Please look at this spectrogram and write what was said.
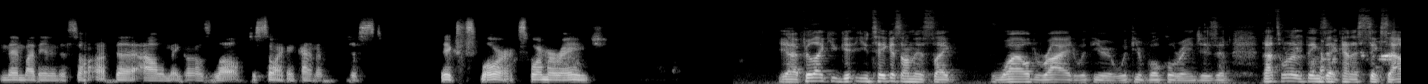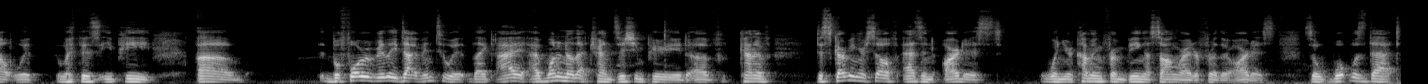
then by the end of the song, of the album, it goes low, just so I can kind of just explore, explore my range. Yeah, I feel like you get you take us on this like wild ride with your with your vocal ranges, and that's one of the things that kind of sticks out with with this EP. Um, before we really dive into it, like I I want to know that transition period of kind of discovering yourself as an artist when you're coming from being a songwriter for other artists. So what was that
